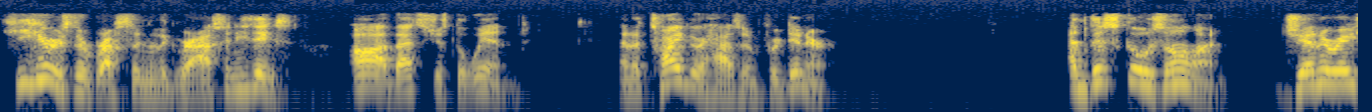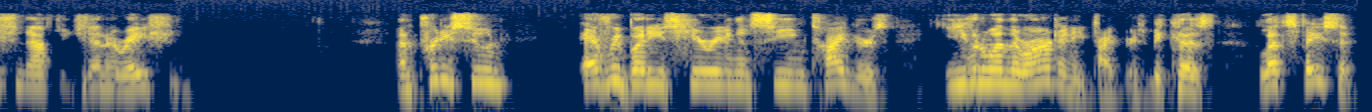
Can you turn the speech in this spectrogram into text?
he hears the rustling in the grass and he thinks, ah, that's just the wind. And a tiger has him for dinner. And this goes on generation after generation. And pretty soon, everybody's hearing and seeing tigers, even when there aren't any tigers. Because let's face it,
